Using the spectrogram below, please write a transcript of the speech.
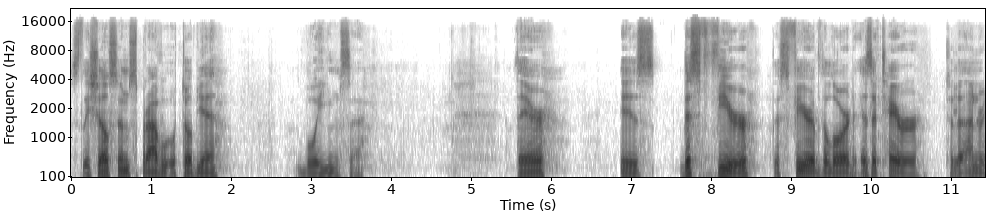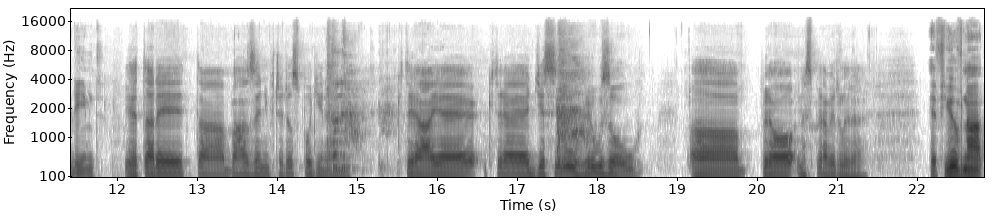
Slyšel jsem zprávu o tobě, bojím se. There is this fear, this fear of the Lord is a terror to the eh, unredeemed. Je tady ta bázeň před hospodinem, která je, která je děsivou hrůzou uh, pro nespravedlivé. If you have not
